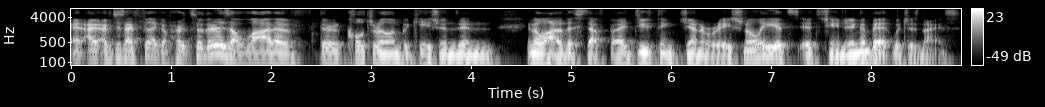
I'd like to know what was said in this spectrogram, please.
and I, have just, I feel like I've heard, so there is a lot of, there are cultural implications in, in a lot of this stuff, but I do think generationally it's, it's changing a bit, which is nice.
